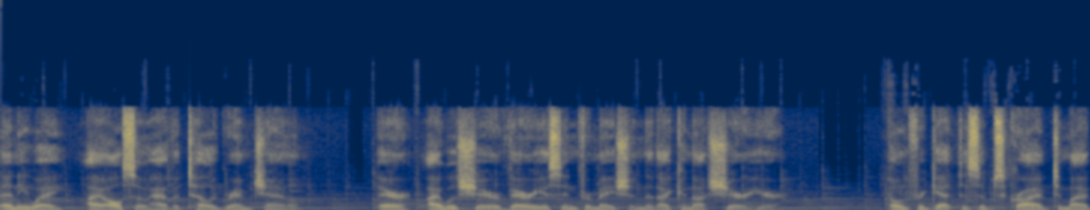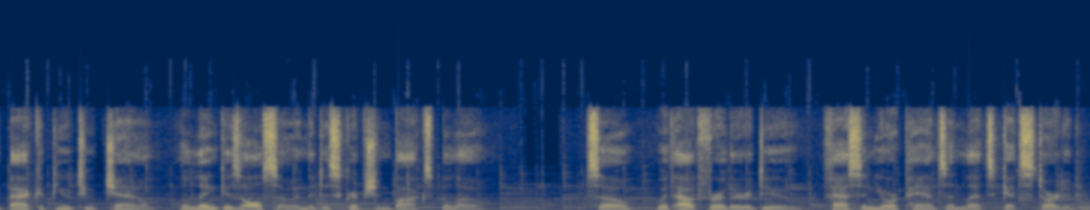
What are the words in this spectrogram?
Anyway, I also have a telegram channel. There, I will share various information that I cannot share here. Don't forget to subscribe to my backup YouTube channel, the link is also in the description box below. So, without further ado, fasten your pants and let's get started.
